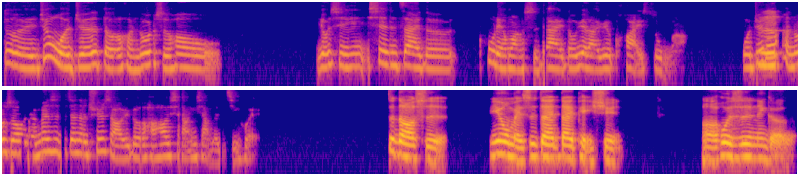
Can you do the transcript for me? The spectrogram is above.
对，就我觉得很多时候，尤其现在的互联网时代都越来越快速嘛，我觉得很多时候人们是真的缺少一个好好想一想的机会。这倒是。因为我每次在带培训，呃，或者是那个，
